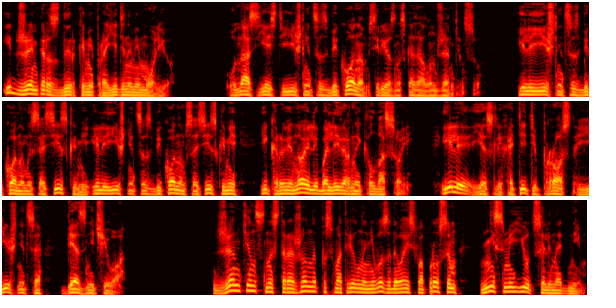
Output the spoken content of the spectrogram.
и джемпер с дырками, проеденными молью. «У нас есть яичница с беконом», — серьезно сказал он Дженкинсу. «Или яичница с беконом и сосисками, или яичница с беконом, сосисками и кровяной либо ливерной колбасой. Или, если хотите, просто яичница без ничего». Дженкинс настороженно посмотрел на него, задаваясь вопросом, не смеются ли над ним.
